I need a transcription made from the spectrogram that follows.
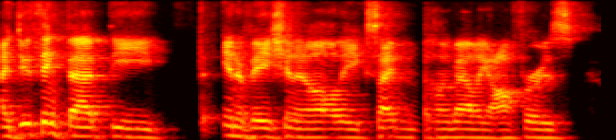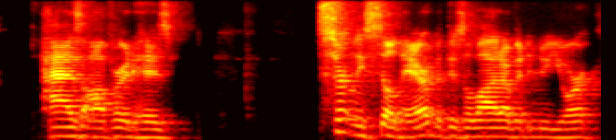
I do think that the, the innovation and all the excitement Silicon Valley offers has offered his certainly still there, but there's a lot of it in New York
